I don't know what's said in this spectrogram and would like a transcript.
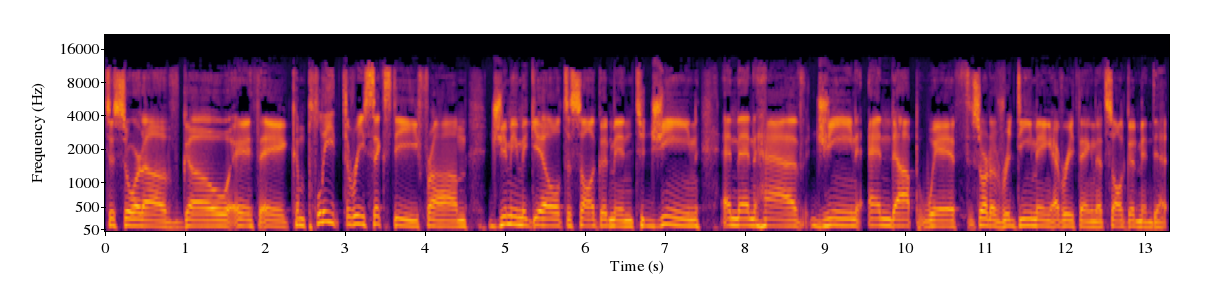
to sort of go with a complete 360 from Jimmy McGill to Saul Goodman to Gene, and then have Gene end end up with sort of redeeming everything that Saul Goodman did.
